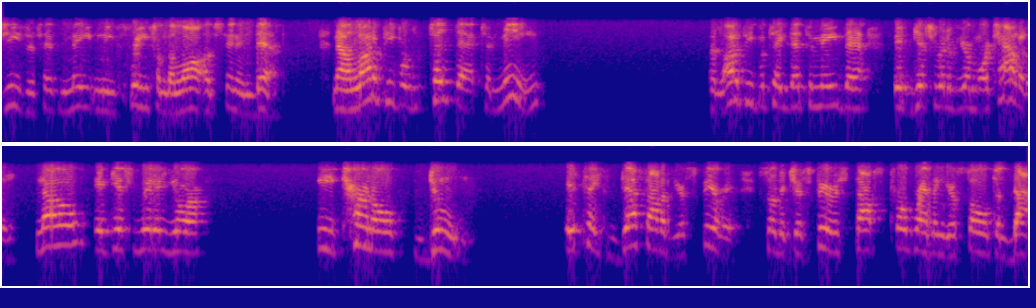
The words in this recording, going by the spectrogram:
Jesus has made me free from the law of sin and death. Now, a lot of people take that to mean, a lot of people take that to mean that it gets rid of your mortality. No, it gets rid of your eternal doom. It takes death out of your spirit so that your spirit stops programming your soul to die.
